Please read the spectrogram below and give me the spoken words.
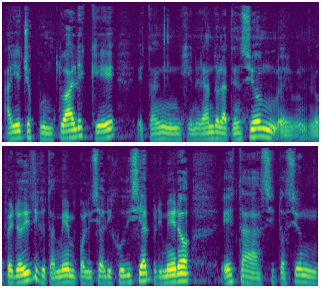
hay hechos puntuales que están generando la atención, eh, lo periodístico, también policial y judicial. Primero, esta situación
